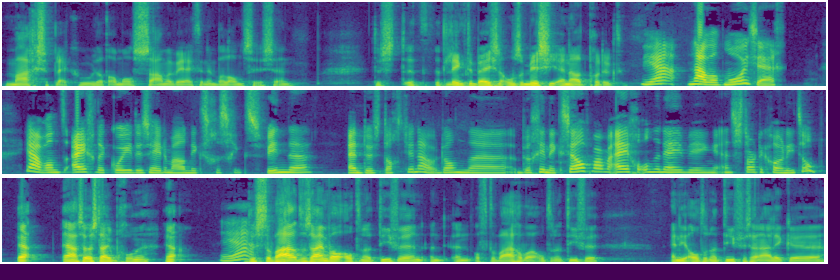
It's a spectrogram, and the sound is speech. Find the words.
magische plek, hoe dat allemaal samenwerkt en in balans is. En dus het, het linkt een beetje naar onze missie en naar het product. Ja, nou wat mooi zeg. Ja, want eigenlijk kon je dus helemaal niks geschikts vinden. En dus dacht je, nou, dan uh, begin ik zelf maar mijn eigen onderneming en start ik gewoon iets op. Ja, ja zo is het eigenlijk begonnen. Ja. ja. Dus er, waren, er zijn wel alternatieven, en, en, en, of er waren wel alternatieven. En die alternatieven zijn eigenlijk, uh,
